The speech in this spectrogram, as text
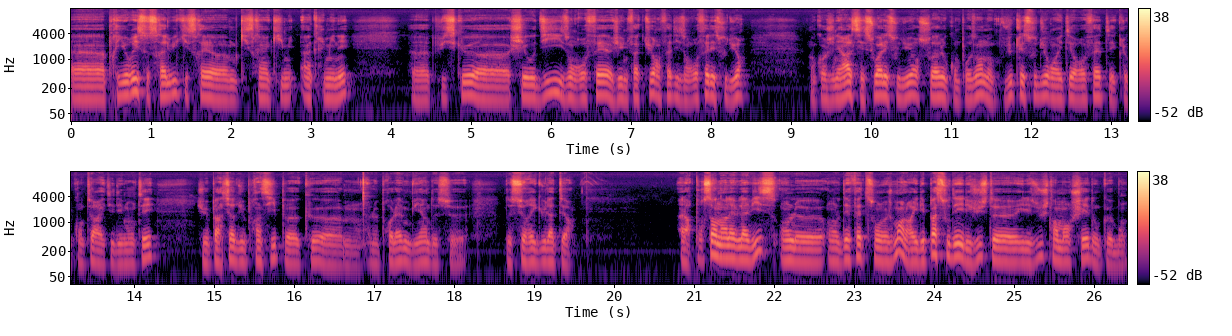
a priori, ce serait lui qui serait, qui serait incriminé. puisque chez Audi, ils ont refait, j'ai une facture, en fait, ils ont refait les soudures. Donc en général, c'est soit les soudures, soit le composant. Donc vu que les soudures ont été refaites et que le compteur a été démonté, je vais partir du principe euh, que euh, le problème vient de ce, de ce régulateur. Alors pour ça, on enlève la vis, on le, on défait de son logement. Alors il n'est pas soudé, il est juste, euh, il est juste emmanché. Donc bon,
